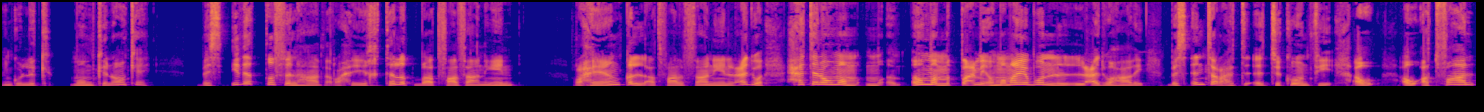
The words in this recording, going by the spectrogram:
نقول لك ممكن أوكي. بس إذا الطفل هذا راح يختلط بأطفال ثانيين راح ينقل الأطفال الثانيين العدوى. حتى لو هم هم مطعمين هم ما يبون العدوى هذه بس أنت راح تكون في أو أو أطفال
